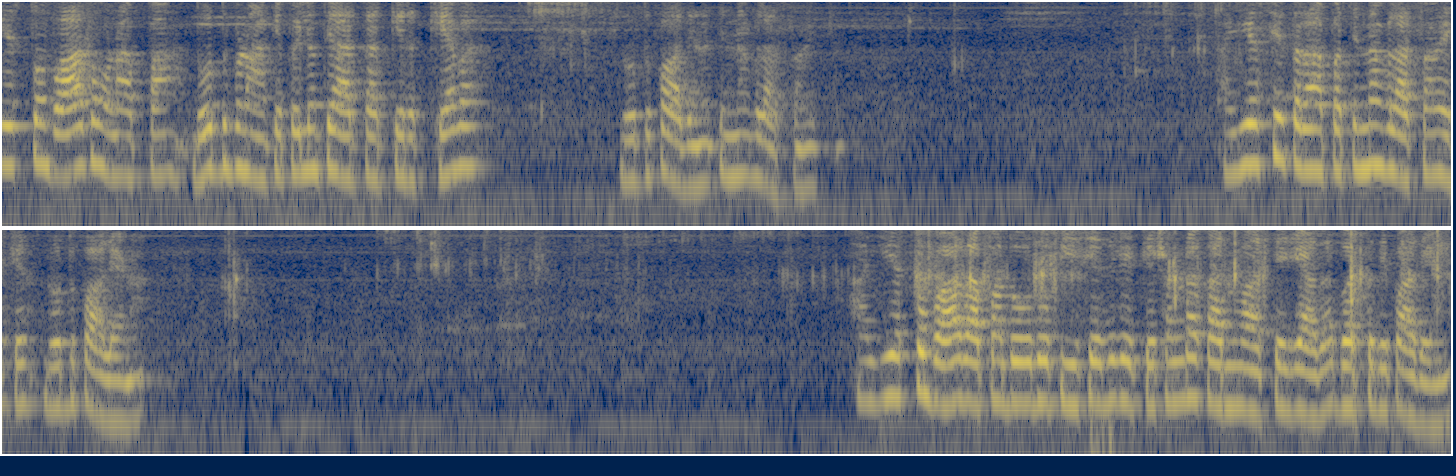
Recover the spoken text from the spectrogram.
ਇਸ ਤੋਂ ਬਾਅਦ ਹੁਣ ਆਪਾਂ ਦੁੱਧ ਬਣਾ ਕੇ ਪਹਿਲਾਂ ਤਿਆਰ ਕਰਕੇ ਰੱਖਿਆ ਵਾ। ਦੁੱਧ ਪਾ ਦੇਣਾ ਤਿੰਨਾਂ ਗਲਾਸਾਂ ਵਿੱਚ। ਹਾਂਜੀ, ਇਸੇ ਤਰ੍ਹਾਂ ਆਪਾਂ ਤਿੰਨਾਂ ਗਲਾਸਾਂ ਵਿੱਚ ਦੁੱਧ ਪਾ ਲੈਣਾ। ਹਾਂਜੀ, ਇਸ ਤੋਂ ਬਾਅਦ ਆਪਾਂ ਦੋ ਦੋ ਪੀਸ ਇਹਦੇ ਵਿੱਚ ਠੰਡਾ ਕਰਨ ਵਾਸਤੇ ਜ਼ਿਆਦਾ ਬਰਫ਼ ਦੇ ਪਾ ਦੇਣੇ।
